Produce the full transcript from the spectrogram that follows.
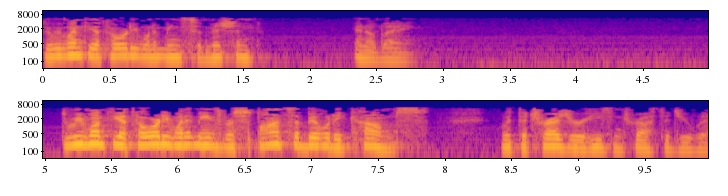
Do we want the authority when it means submission and obeying? Do we want the authority when it means responsibility comes with the treasure He's entrusted you with?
